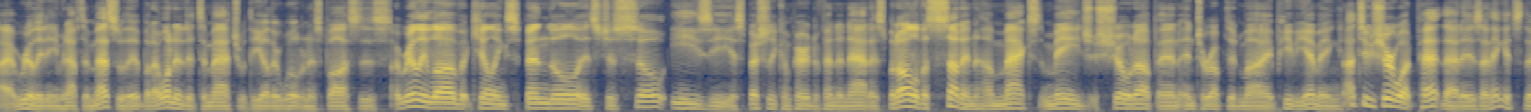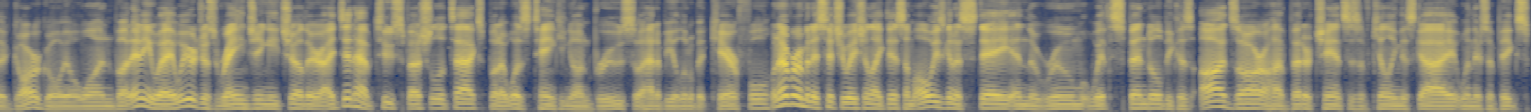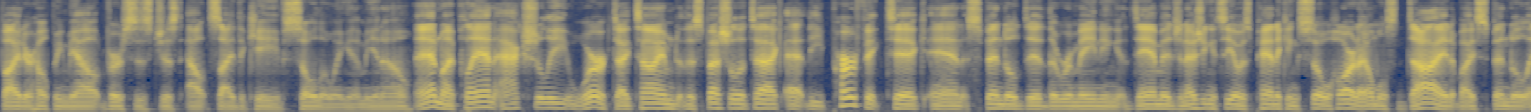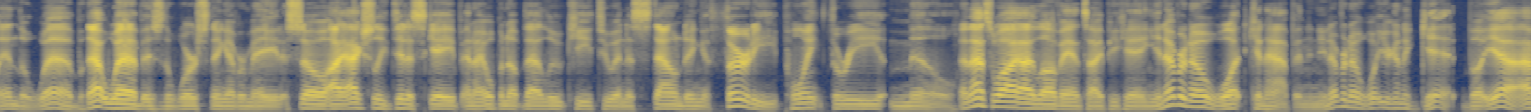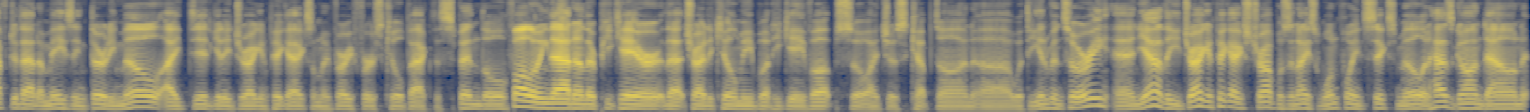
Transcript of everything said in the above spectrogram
I really didn't even have to mess with it, but I wanted it to match with the other Wilderness bosses. I really love killing Spindel. It's just so easy, especially compared to Venenatis, but all of a sudden, a maxed mage showed up up and interrupted my PVMing. Not too sure what pet that is. I think it's the gargoyle one. But anyway, we were just ranging each other. I did have two special attacks, but I was tanking on brews, so I had to be a little bit careful. Whenever I'm in a situation like this, I'm always going to stay in the room with Spindel because odds are I'll have better chances of killing this guy when there's a big spider helping me out versus just outside the cave soloing him, you know? And my plan actually worked. I timed the special attack at the perfect tick and Spindel did the remaining remaining damage. And as you can see, I was panicking so hard, I almost died by Spindel and the web. That web is the worst thing ever made. So I actually did escape and I opened up that loot key to an astounding 30.3 mil. And that's why I love anti-PKing. You never know what can happen and you never know what you're going to get. But yeah, after that amazing 30 mil, I did get a dragon pickaxe on my very first kill back to Spindel. Following that, another PKer that tried to kill me, but he gave up. So I just kept on uh, uh, with the inventory. And yeah, the Dragon Pickaxe drop was a nice 1.6 mil. It has gone down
